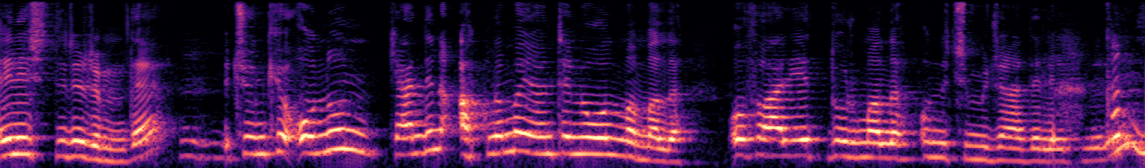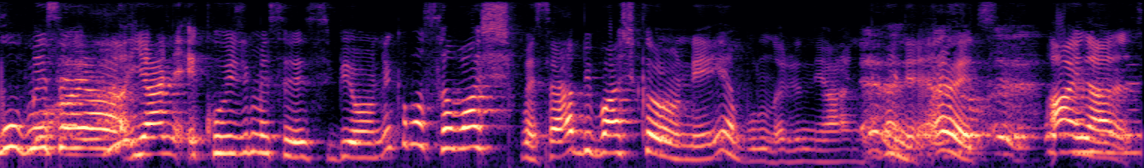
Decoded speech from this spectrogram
Eleştiririm de. Çünkü onun kendini aklama yöntemi olmamalı. O faaliyet durmalı. Onun için mücadele etmeliyiz. Tabii bu mesela ayrı. yani ekoloji meselesi bir örnek ama savaş mesela bir başka örneği ya bunların yani. hani evet. Onun Aynen.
